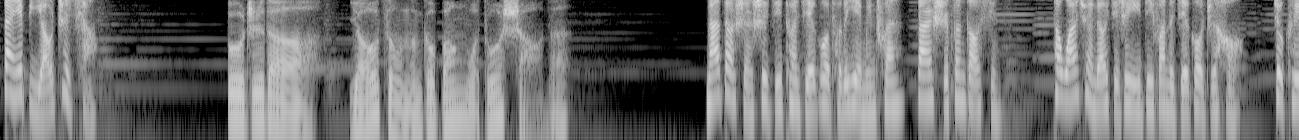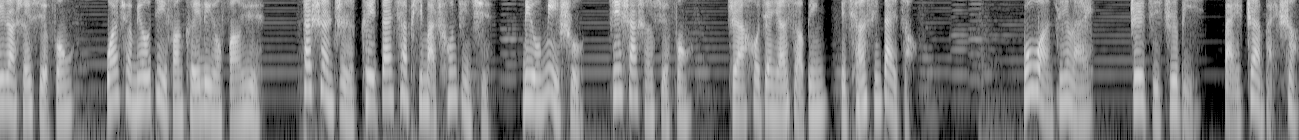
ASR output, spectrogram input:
但也比姚志强。不知道姚总能够帮我多少呢？拿到沈氏集团结构图的叶明川当然十分高兴，他完全了解这一地方的结构之后，就可以让沈雪峰完全没有地方可以利用防御。他甚至可以单枪匹马冲进去，利用秘术击杀沈雪峰，然后将杨小兵给强行带走。古往今来。知己知彼，百战百胜。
